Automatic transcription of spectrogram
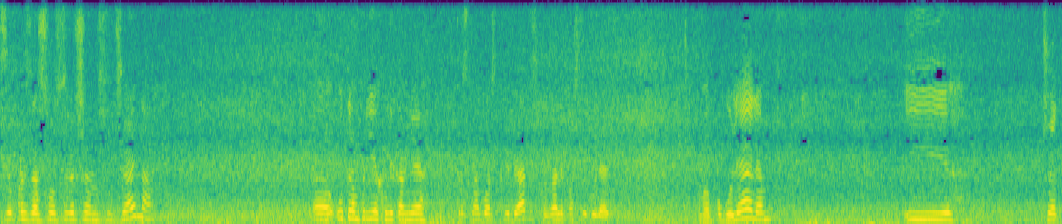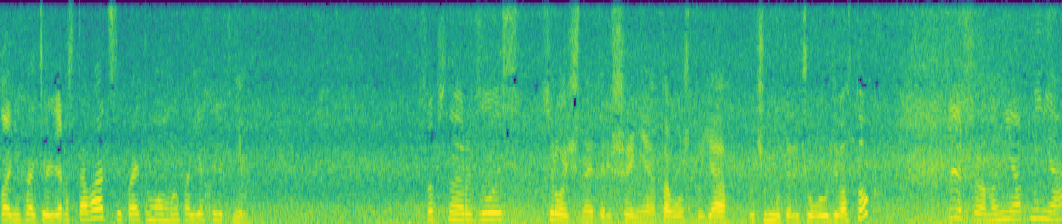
все произошло совершенно случайно. Э, Утром приехали ко мне в Красногорск ребята, сказали, пошли гулять. Мы погуляли, и что-то они хотели расставаться, и поэтому мы поехали к ним. Собственно, родилось срочно это решение того, что я почему-то лечу в Владивосток. Совершенно не от меня.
